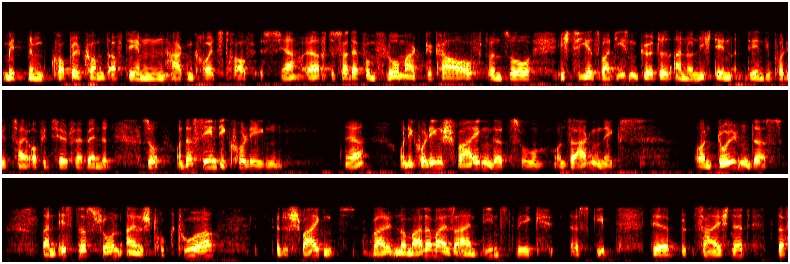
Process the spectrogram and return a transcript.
mit einem Koppel kommt, auf dem ein Hakenkreuz drauf ist. Ja, Ach, das hat er vom Flohmarkt gekauft und so. Ich ziehe jetzt mal diesen Gürtel an und nicht den, den die Polizei offiziell verwendet. So und das sehen die Kollegen. Ja, und die Kollegen schweigen dazu und sagen nichts und dulden das. Dann ist das schon eine Struktur, des Schweigens, weil normalerweise ein Dienstweg es gibt, der bezeichnet, das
